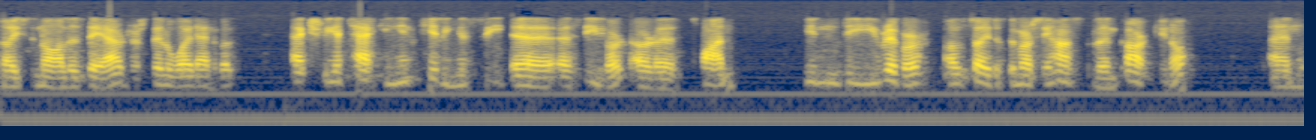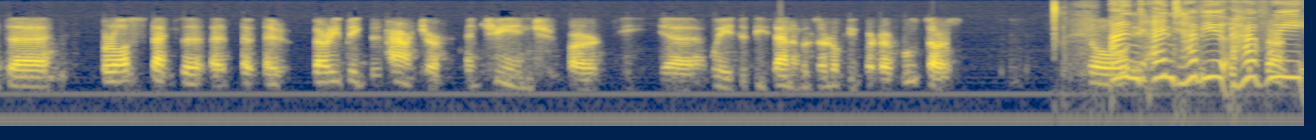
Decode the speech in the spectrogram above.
nice and all as they are, they're still a wild animal, actually attacking and killing a, sea, uh, a seabird or a swan in the river outside of the Mercy Hospital in Cork, you know. And uh, for us, that's a, a, a very big departure and change for the uh, way that these animals are looking for their food source. So And and have you have we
